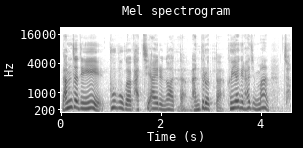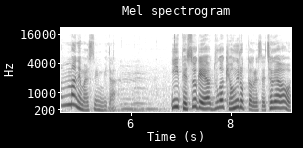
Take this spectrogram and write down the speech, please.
남자들이 부부가 같이 아이를 낳았다, 만들었다 그 이야기를 하지만 천만의 말씀입니다. 이 뱃속에 누가 경이롭다 그랬어요. 제가요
